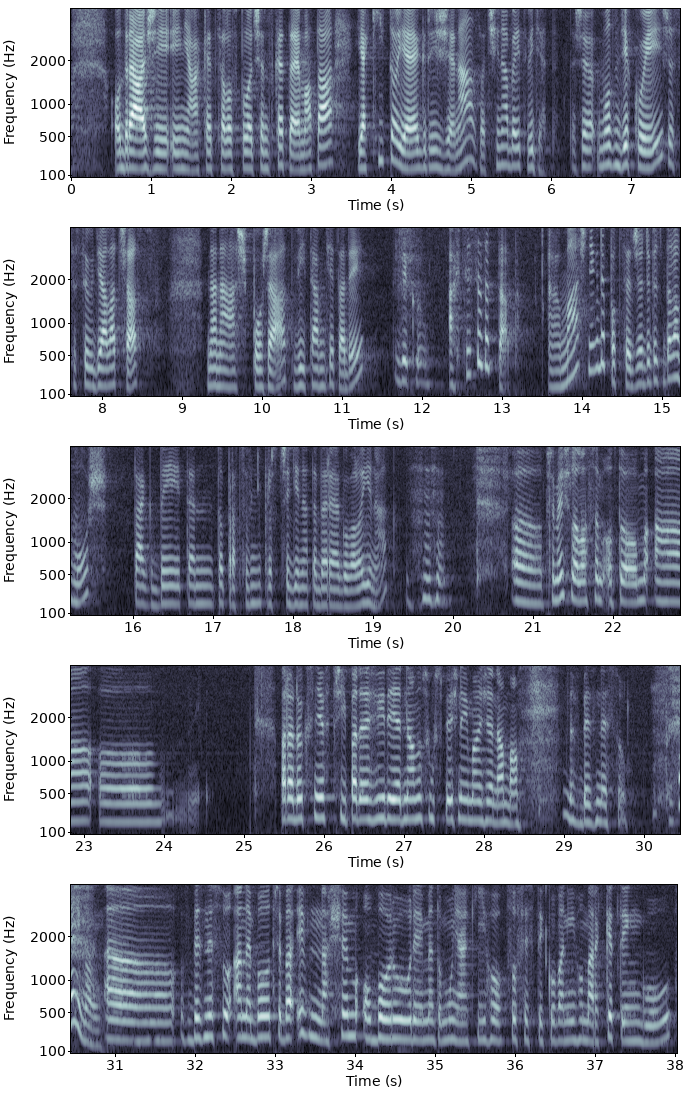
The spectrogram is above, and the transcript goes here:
odráží i nějaké celospolečenské témata. Jaký to je, když žena začíná být vidět? Takže moc děkuji, že jsi si udělala čas na náš pořád. Vítám tě tady. Děkuji. A chci se zeptat, máš někde pocit, že kdybys byla muž, tak by tento pracovní prostředí na tebe reagovalo jinak? Přemýšlela jsem o tom a paradoxně v případech, kdy jednám s úspěšnýma ženama v biznesu, Zajímavý. Uh, v biznesu, anebo třeba i v našem oboru, dejme tomu nějakého sofistikovaného marketingu, uh,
